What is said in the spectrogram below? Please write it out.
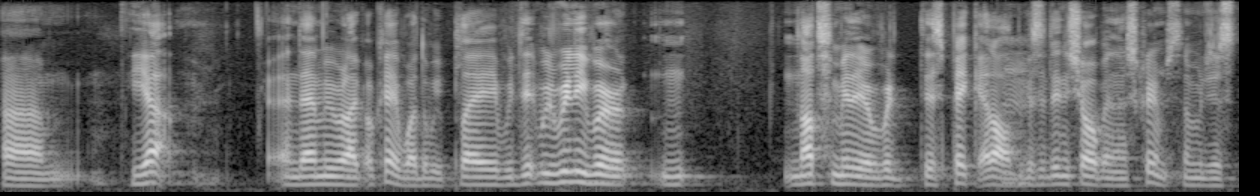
Um, yeah. And then we were like, okay, what do we play? We did. We really were not familiar with this pick at all Mm. because it didn't show up in the scrims. And we just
